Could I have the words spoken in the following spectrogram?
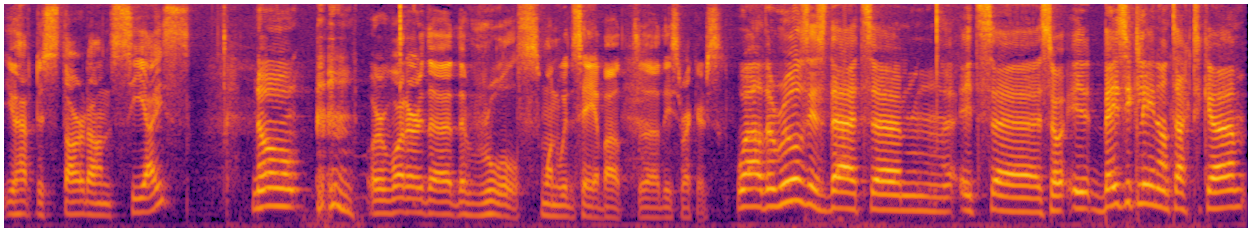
You have to start on sea ice, No, or what are the the rules one would say about uh, these records? Well, the rules is that um, it's uh, so it, basically in Antarctica,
